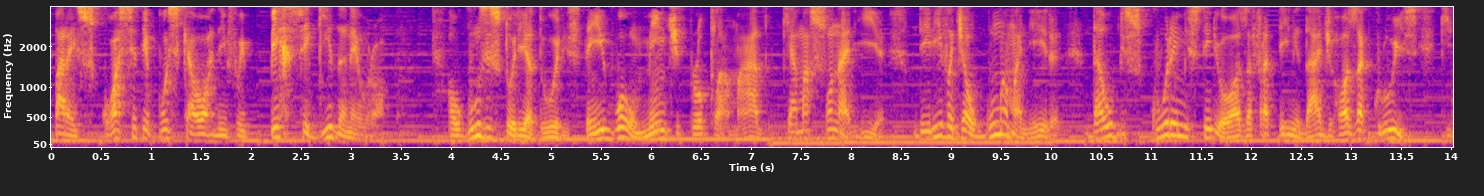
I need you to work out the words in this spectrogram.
para a Escócia depois que a ordem foi perseguida na Europa. Alguns historiadores têm igualmente proclamado que a maçonaria deriva de alguma maneira da obscura e misteriosa fraternidade Rosa Cruz, que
